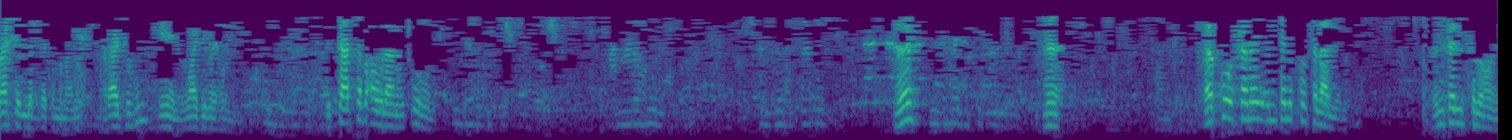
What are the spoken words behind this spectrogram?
ራሽ የለበትም ማለት ራጅሁም ይሄ ነው ዋጅብ አይሆንም። ቢታጠብ አውላ ነው ጥሩ ነው። እኮ ሰነድ እንትን እኮ ስላለ ነው። እንትን ስለሆነ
